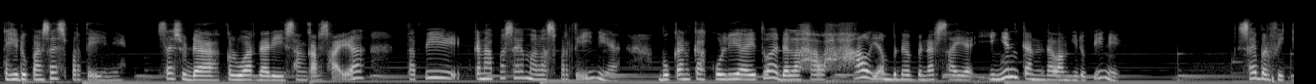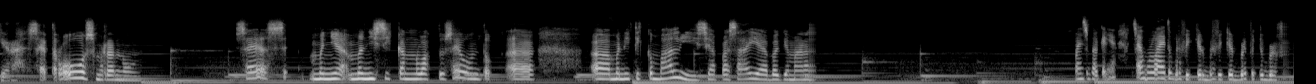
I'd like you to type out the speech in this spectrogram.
kehidupan saya seperti ini. Saya sudah keluar dari sangkar saya tapi kenapa saya malah seperti ini ya? Bukankah kuliah itu adalah hal-hal yang benar-benar saya inginkan dalam hidup ini? Saya berpikir saya terus merenung saya menyisikan waktu saya untuk uh, uh, menitik kembali siapa saya, bagaimana dan sebagainya. Saya mulai itu berpikir, berpikir, berpikir, berpikir.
